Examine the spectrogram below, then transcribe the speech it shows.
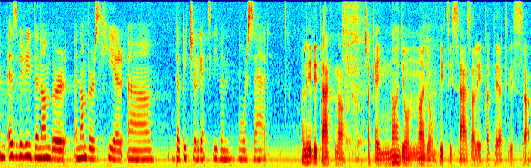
And as we read the number, uh, numbers here, uh, the picture gets even more sad. A lévitáknak csak egy nagyon-nagyon pici százaléka tért vissza.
